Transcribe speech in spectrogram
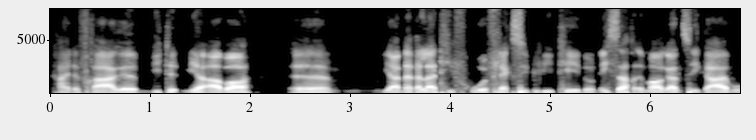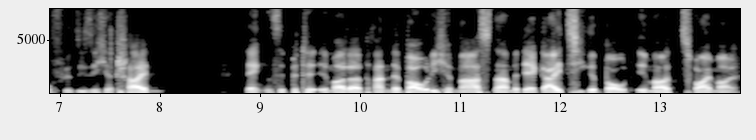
keine Frage, bietet mir aber äh, ja eine relativ hohe Flexibilität. Und ich sage immer, ganz egal, wofür Sie sich entscheiden, denken Sie bitte immer daran, eine bauliche Maßnahme, der Geizige baut immer zweimal.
